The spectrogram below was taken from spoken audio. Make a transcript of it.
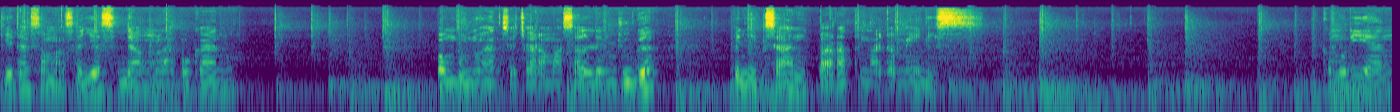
kita sama saja sedang melakukan pembunuhan secara massal dan juga penyiksaan para tenaga medis. Kemudian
